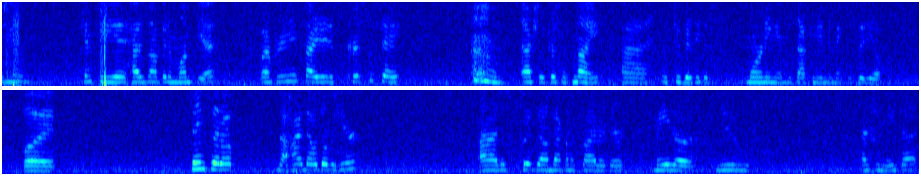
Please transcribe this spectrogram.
as you can see, it has not been a month yet, but I'm pretty excited. It's Christmas Day. Actually, Christmas night. I was too busy this morning and this afternoon to make this video. But, same setup. That hide that was over here, I just put it down back on the side right there. Made a new, actually made that.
